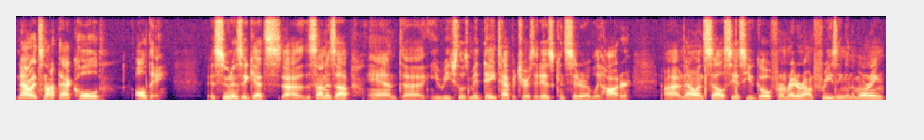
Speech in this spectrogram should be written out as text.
Now, it's not that cold all day. As soon as it gets, uh, the sun is up and uh, you reach those midday temperatures, it is considerably hotter. Uh, now in Celsius, you go from right around freezing in the morning,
